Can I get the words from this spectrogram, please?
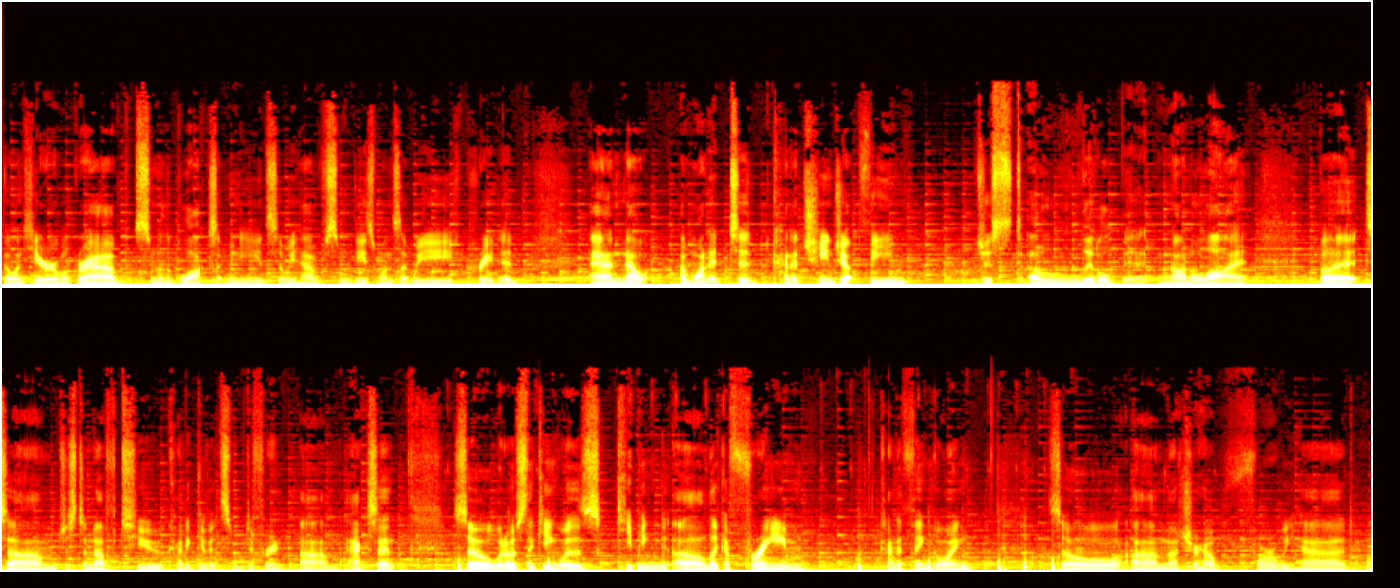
go in here, we'll grab some of the blocks that we need. So we have some of these ones that we created. And now I wanted to kind of change up theme just a little bit. Not a lot, but um, just enough to kind of give it some different um, accent. So what I was thinking was keeping uh, like a frame kind of thing going. So I'm not sure how far we had. How,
